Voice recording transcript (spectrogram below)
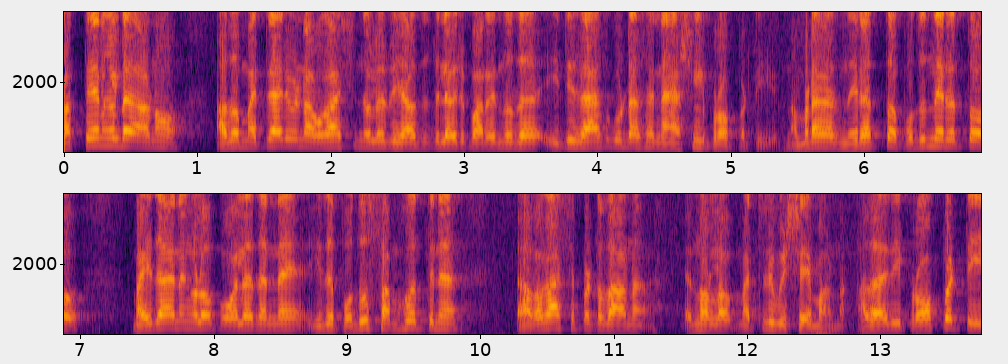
ഭക്തജനങ്ങളുടെ ആണോ അതോ മറ്റാരുടെ അവകാശം എന്നുള്ളൊരു ശബ്ദത്തിൽ അവർ പറയുന്നത് it is as good as a national property നമ്മുടെ നിരത്തോ പൊതുനിരത്തോ മൈതാനങ്ങളോ പോലെ തന്നെ ഇത് പൊതുസമൂഹത്തിന് അവകാശപ്പെട്ടതാണ് എന്നുള്ള മറ്റൊരു വിഷയമാണ്. അതായത് ഈ പ്രോപ്പർട്ടി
